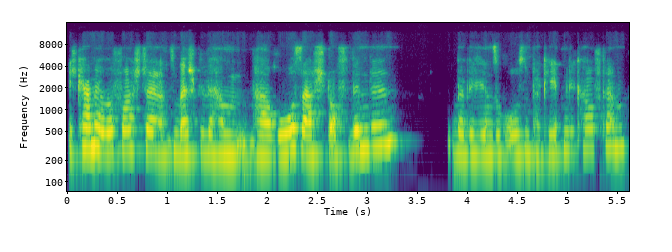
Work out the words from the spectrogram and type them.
ich kann mir aber vorstellen, zum Beispiel, wir haben ein paar rosa Stoffwindeln, weil wir die in so großen Paketen gekauft haben.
